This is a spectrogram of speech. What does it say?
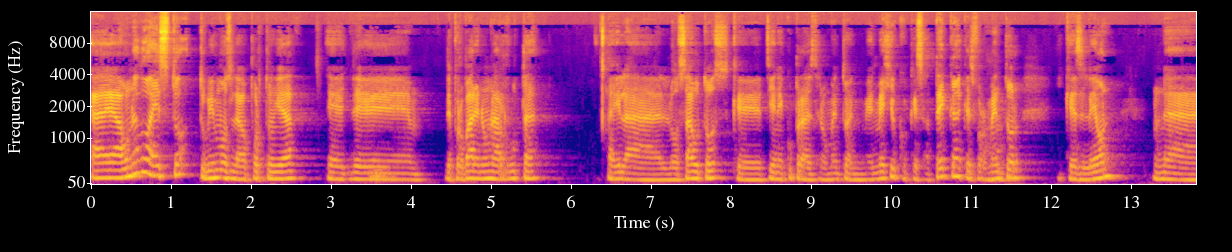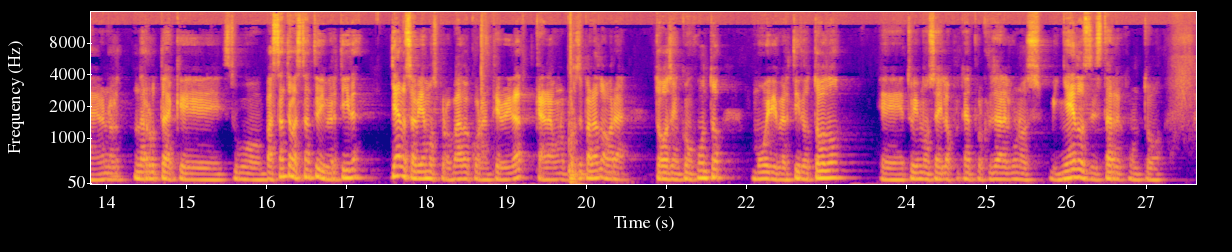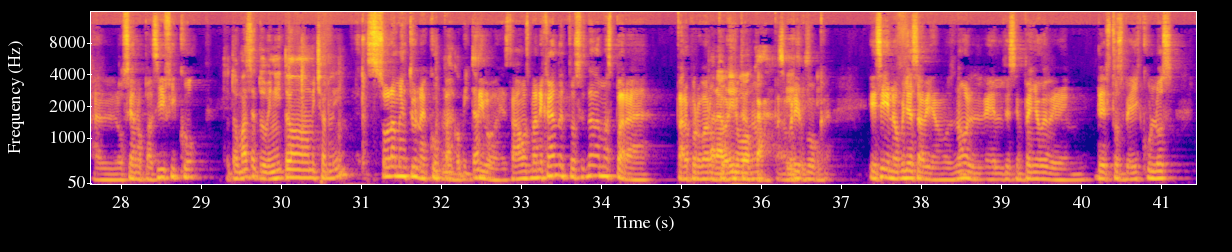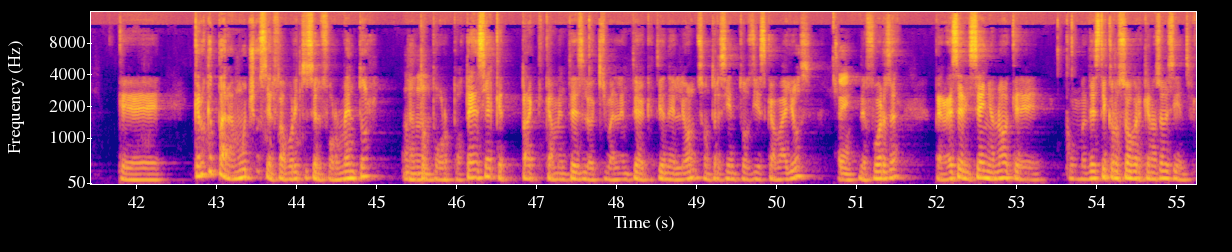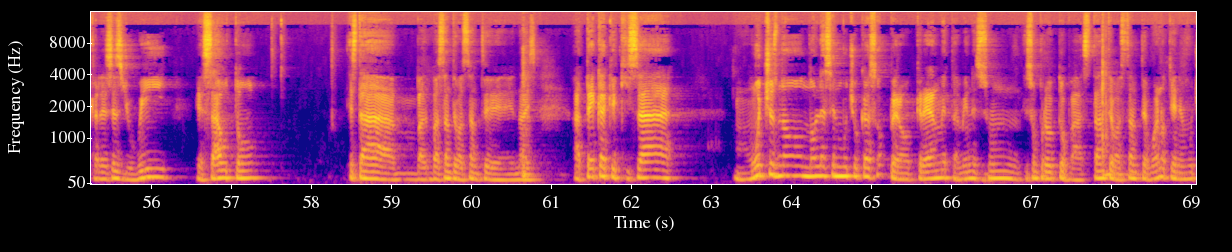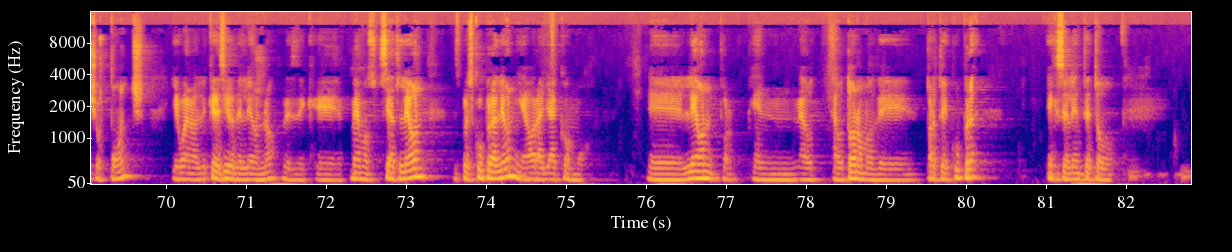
Eh, aunado a esto, tuvimos la oportunidad eh, de, de probar en una ruta ahí la- los autos que tiene Cupra hasta el momento en, en México, que es Ateca, que es Formentor y que es León. Una, una- una ruta que estuvo bastante, bastante divertida. Ya los habíamos probado con anterioridad, cada uno por separado, ahora todos en conjunto. Muy divertido todo. Eh, tuvimos ahí la oportunidad por cruzar algunos viñedos, de estar junto al Océano Pacífico. ¿Te tomaste tu vinito, mi Charlie? Solamente una copa. ¿Una copita? Digo, estábamos manejando, entonces nada más para, para probar Para un abrir poquito, ¿no? boca. Para Sí, abrir sí, sí. boca. Y sí, no, ya sabíamos, ¿no? El, el desempeño de, de estos vehículos que creo que para muchos el favorito es el Formentor, tanto Ujú. por potencia, que prácticamente es lo equivalente a que tiene el León, son 310 caballos Sí. de fuerza, pero ese diseño, ¿no? Que como de este crossover que no sabes identificar, es SUV, es auto, está ba- bastante, bastante nice. Ateca que quizá muchos no, no le hacen mucho caso, pero créanme, también es un, es un producto bastante, bastante bueno, tiene mucho punch. Y bueno, hay que decir de León, ¿no? Desde que vemos Seat León, después Cupra León y ahora ya como eh, León por, en au- autónomo de parte de Cupra. Excelente todo.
